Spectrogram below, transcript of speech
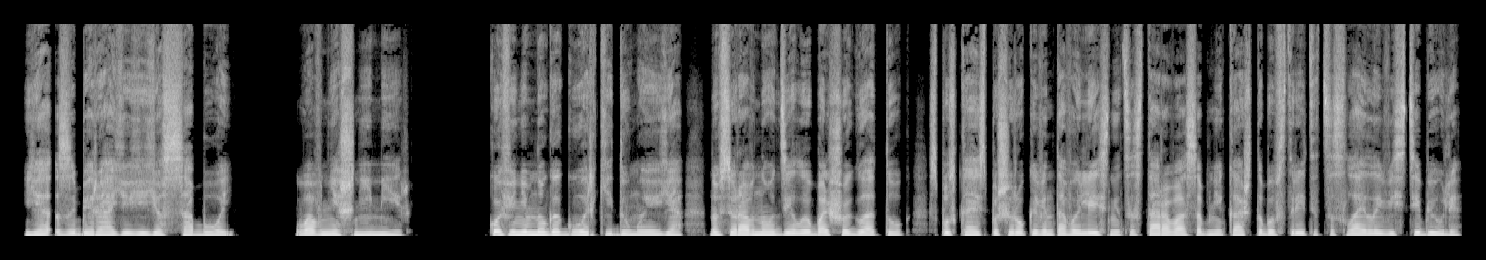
Я забираю ее с собой во внешний мир. Кофе немного горький, думаю я, но все равно делаю большой глоток, спускаясь по широкой винтовой лестнице старого особняка, чтобы встретиться с Лайлой в вестибюле.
